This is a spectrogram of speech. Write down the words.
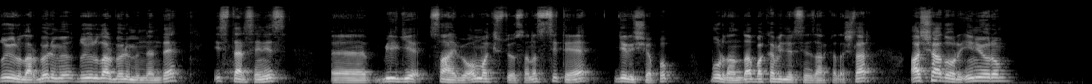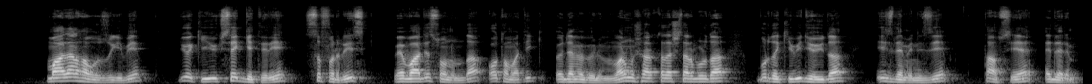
duyurular bölümü. Duyurular bölümünden de isterseniz e, bilgi sahibi olmak istiyorsanız siteye giriş yapıp buradan da bakabilirsiniz arkadaşlar. Aşağı doğru iniyorum. Maden havuzu gibi. Diyor ki yüksek getiri, sıfır risk ve vade sonunda otomatik ödeme bölümü varmış arkadaşlar burada. Buradaki videoyu da izlemenizi tavsiye ederim.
